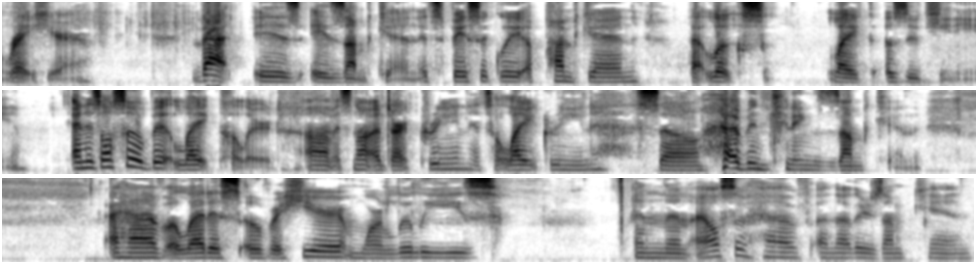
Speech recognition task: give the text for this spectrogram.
right here. That is a zumpkin. It's basically a pumpkin that looks like a zucchini. And it's also a bit light colored. Um, it's not a dark green, it's a light green. So I've been getting zumpkin. I have a lettuce over here, more lilies. And then I also have another zumpkin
